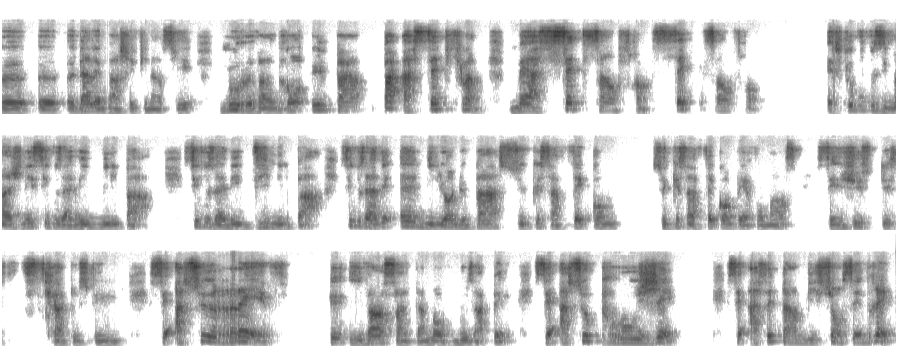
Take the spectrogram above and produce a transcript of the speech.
euh, euh, dans les marchés financiers, nous revendrons une part, pas à 7 francs, mais à 700 francs. 700 francs. Est-ce que vous vous imaginez si vous avez 1000 parts, si vous avez 10 000 parts, si vous avez un million de parts, ce que ça fait comme, ce que ça fait comme performance, c'est juste stratosphérique. C'est à ce rêve que Ivan Saltanov nous appelle. C'est à ce projet, c'est à cette ambition. C'est vrai,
